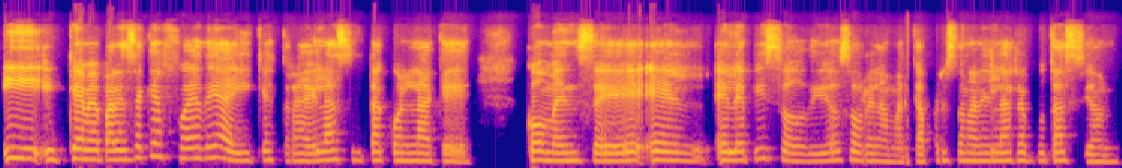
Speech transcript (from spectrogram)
Y que me parece que fue de ahí que trae la cita con la que comencé el, el episodio sobre la marca personal y la reputación.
